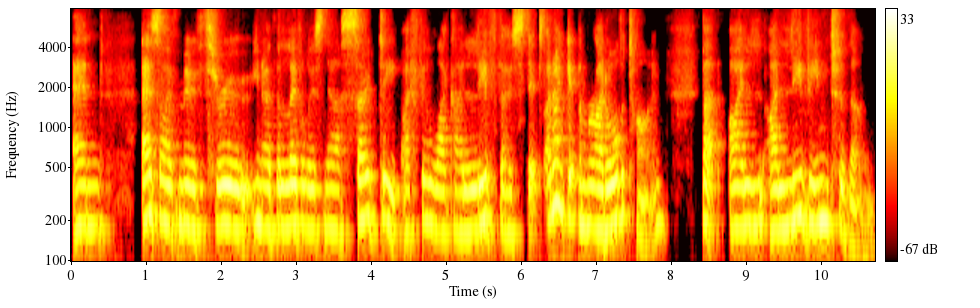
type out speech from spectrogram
and as I've moved through, you know, the level is now so deep. I feel like I live those steps. I don't get them right all the time, but I, I live into them.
